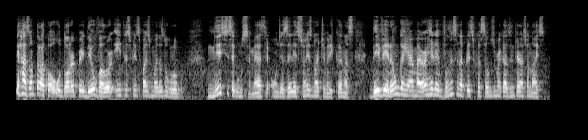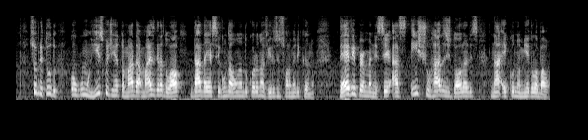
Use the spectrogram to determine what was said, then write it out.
e a razão pela qual o dólar perdeu o valor entre as principais moedas no globo. Neste segundo semestre, onde as eleições norte-americanas deverão ganhar maior relevância na precificação dos mercados internacionais, sobretudo com algum risco de retomada mais gradual dada a segunda onda do coronavírus em solo americano, devem permanecer as enxurradas de dólares na economia global.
